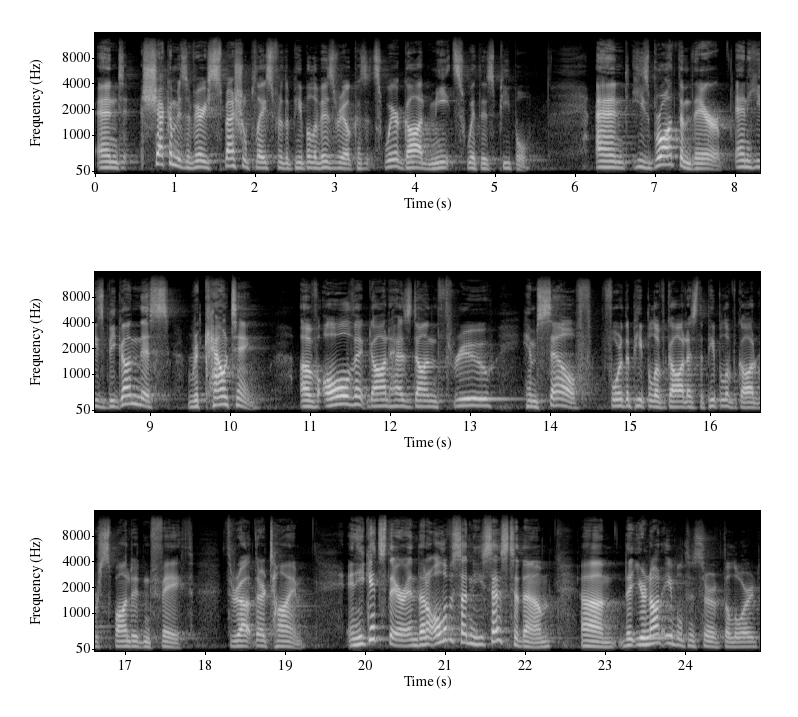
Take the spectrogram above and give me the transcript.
And Shechem is a very special place for the people of Israel because it's where God meets with his people. And he's brought them there, and he's begun this recounting of all that God has done through himself for the people of God as the people of God responded in faith throughout their time. And he gets there, and then all of a sudden he says to them um, that you're not able to serve the Lord,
